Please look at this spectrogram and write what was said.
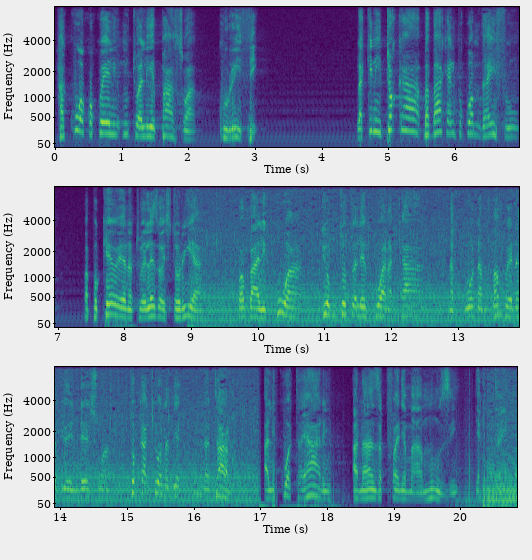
hakuwa kwa kweli mtu aliyepaswa kurithi. Lakini toka baba yake alipokuwa mdhaifu mapokeo yanatueleza historia kwamba alikuwa ndio mtoto aliyekuwa anakaa na kuona mambo yanavyoendeshwa. Toka akiwa na miaka kumi na tano alikuwa tayari anaanza kufanya maamuzi ya kitaifa.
